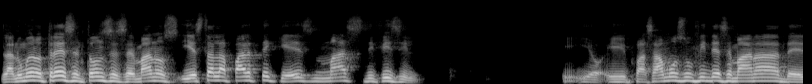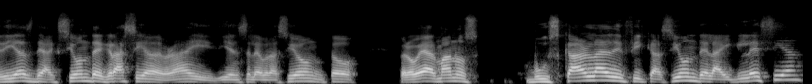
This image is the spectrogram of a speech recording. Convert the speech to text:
La número tres, entonces, hermanos, y esta es la parte que es más difícil. Y, pasamos un fin de semana de días de acción de gracia, ¿verdad? Y, en celebración, todo. Pero vea, hermanos, buscar la edificación de la iglesia,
